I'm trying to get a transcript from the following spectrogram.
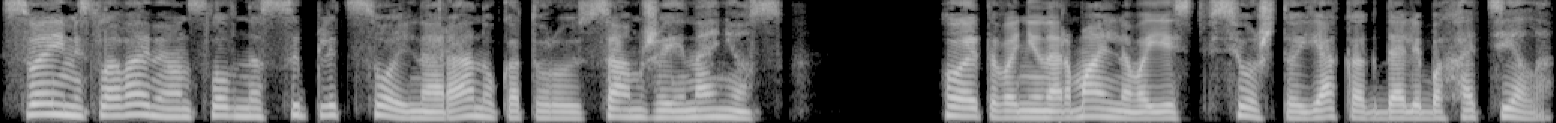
Своими словами он словно сыплет соль на рану, которую сам же и нанес — у этого ненормального есть все, что я когда-либо хотела.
